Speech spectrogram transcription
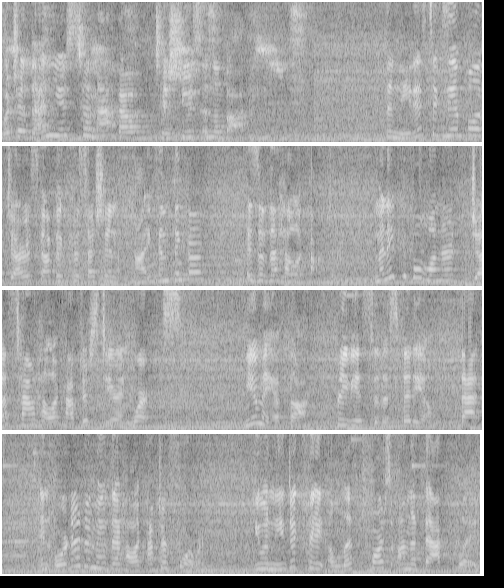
which are then used to map out tissues in the body. The neatest example of gyroscopic precession I can think of is of the helicopter. Many people wonder just how helicopter steering works. You may have thought, previous to this video, that in order to move the helicopter forward, you would need to create a lift force on the back blade,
